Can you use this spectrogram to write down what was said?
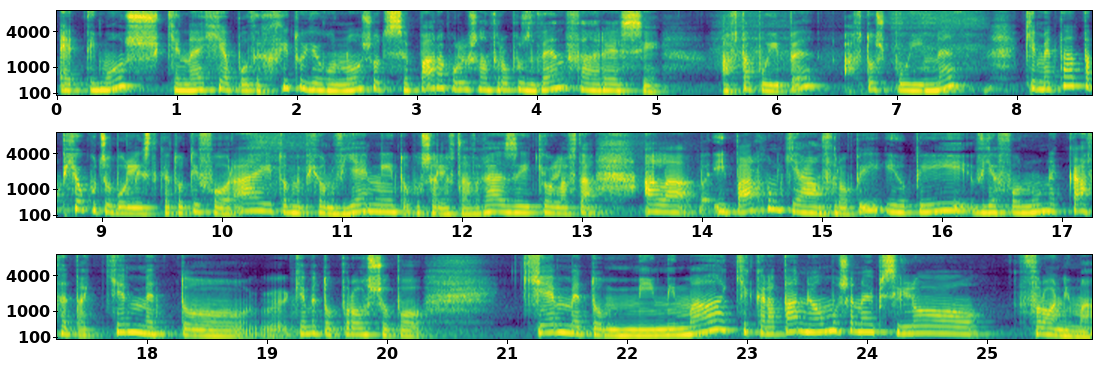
έτοιμος και να έχει αποδεχθεί το γεγονός ότι σε πάρα πολλούς ανθρώπους δεν θα αρέσει αυτά που είπε, αυτός που είναι και μετά τα πιο κουτσομπολίστικα, το τι φοράει, το με ποιον βγαίνει, το πόσα λεφτά βγάζει και όλα αυτά. Αλλά υπάρχουν και άνθρωποι οι οποίοι διαφωνούν κάθετα και με το, και με το πρόσωπο και με το μήνυμα και κρατάνε όμως ένα υψηλό φρόνημα.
